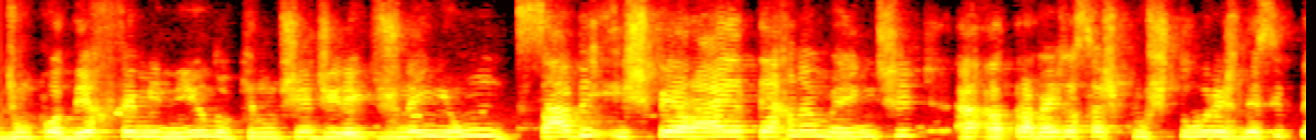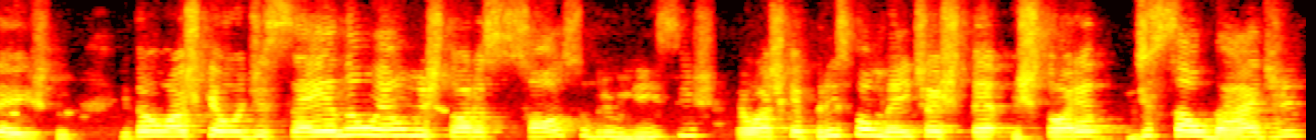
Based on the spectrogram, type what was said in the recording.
de um poder feminino que não tinha direitos nenhum, sabe esperar eternamente através dessas costuras desse texto. Então, eu acho que a Odisseia não é uma história só sobre Ulisses, eu acho que é principalmente a história de saudade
